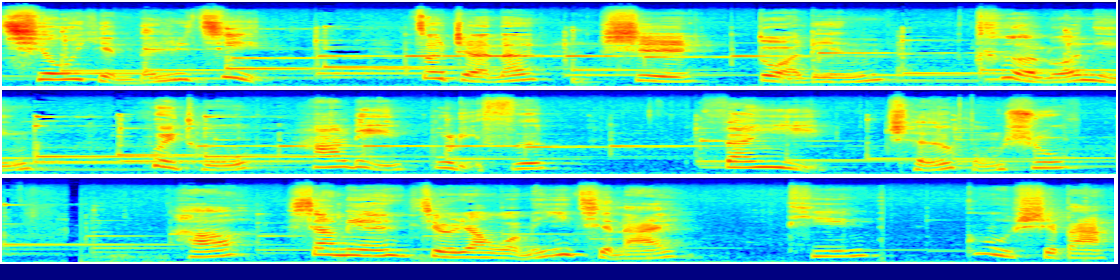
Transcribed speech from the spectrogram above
蚯蚓的日记》，作者呢是朵琳·克罗宁，绘图哈利·布里斯，翻译陈红书。好，下面就让我们一起来听故事吧。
